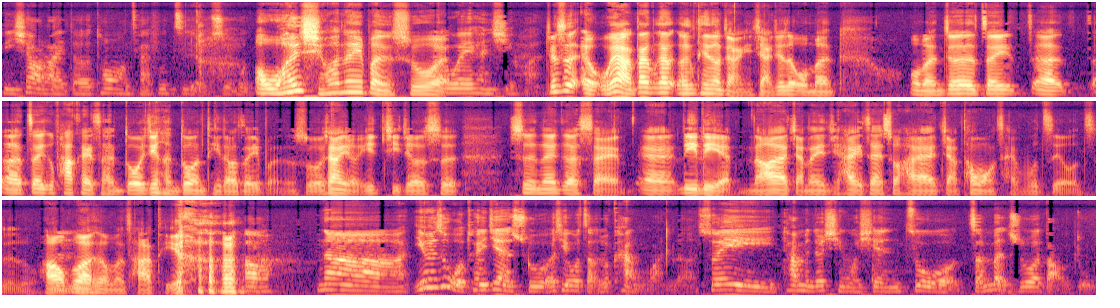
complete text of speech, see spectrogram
李笑来的《通往财富自由之路》，哦，我很喜欢那一本书，哎，我也很喜欢。就是哎、我跟你讲，但跟跟听众讲一下，就是我们我们就是这一呃呃这个 podcast 很多已经很多人提到这一本书，像有一集就是是那个谁呃 Lilian，然后来讲那一集，他也在说他在讲通往财富自由之路。好，我不知道是我们岔题了。好，那因为是我推荐的书，而且我早就看完了，所以他们就请我先做整本书的导读。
